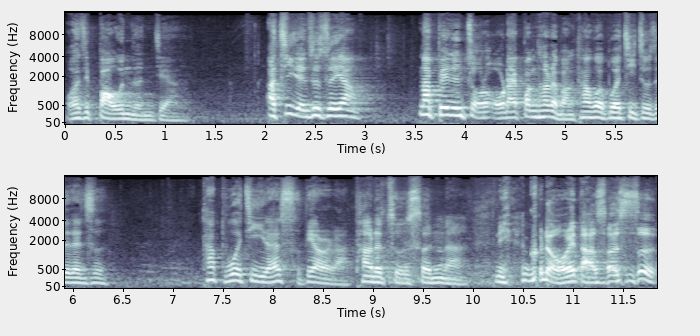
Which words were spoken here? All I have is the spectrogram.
我要去报恩人家。啊，既然是这样，那别人走了，我来帮他的忙，他会不会记住这件事？他不会记，他死掉了啦，他的子孙呐。你跟我回答说是，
